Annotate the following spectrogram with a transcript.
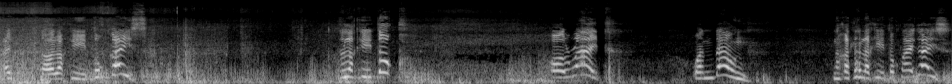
Ay, talakitok guys! Talakitok! Alright! One down! Nakatalakitok tayo guys!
